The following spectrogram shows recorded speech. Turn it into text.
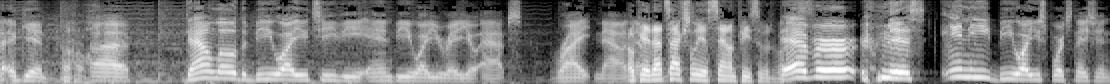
Again. Oh. Uh, Download the BYU TV and BYU radio apps right now. Okay, Never that's miss- actually a sound piece of advice. Never miss any BYU Sports Nation,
